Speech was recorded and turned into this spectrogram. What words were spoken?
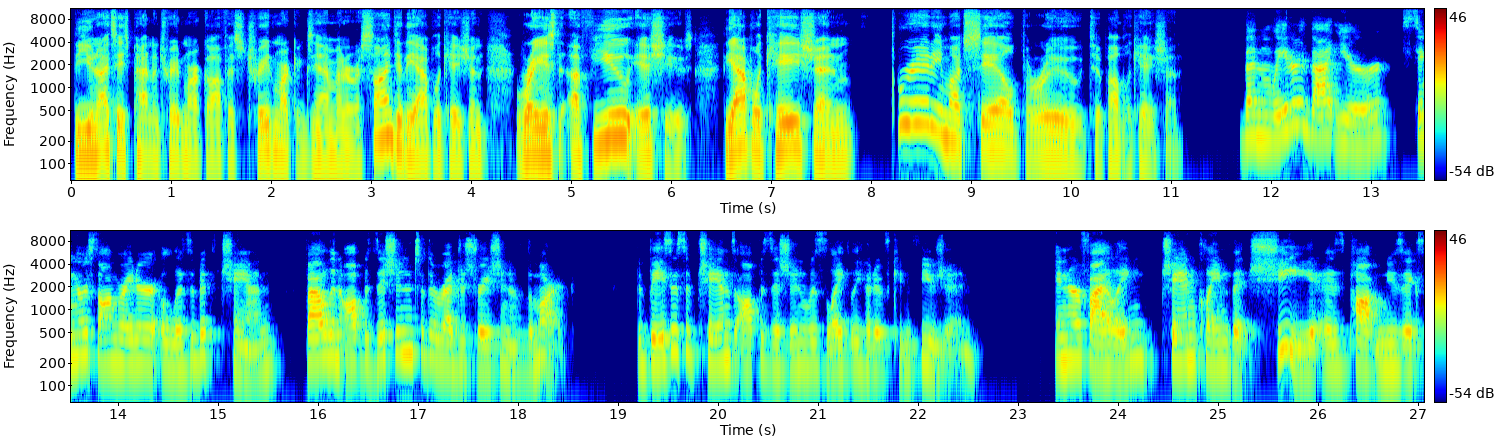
the United States Patent and Trademark Office trademark examiner assigned to the application raised a few issues, the application pretty much sailed through to publication. Then later that year, singer songwriter Elizabeth Chan filed an opposition to the registration of the mark. The basis of Chan's opposition was likelihood of confusion. In her filing, Chan claimed that she is pop music's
